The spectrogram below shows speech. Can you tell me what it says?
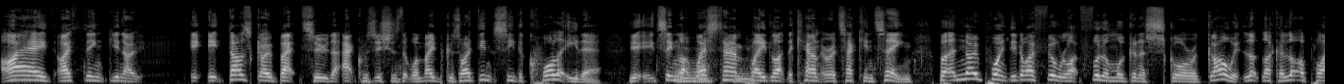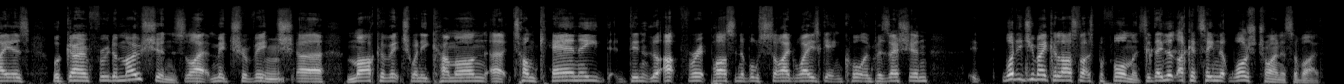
I I think you know it, it, does go back to the acquisitions that were made because I didn't see the quality there. It, it seemed like mm-hmm. West Ham mm-hmm. played like the counter-attacking team, but at no point did I feel like Fulham were going to score a goal. It looked like a lot of players were going through the motions, like Mitrovic, mm. uh, Markovic when he come on. Uh, Tom Cairney didn't look up for it, passing the ball sideways, getting caught in possession. what did you make of last night's performance? Did they look like a team that was trying to survive?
